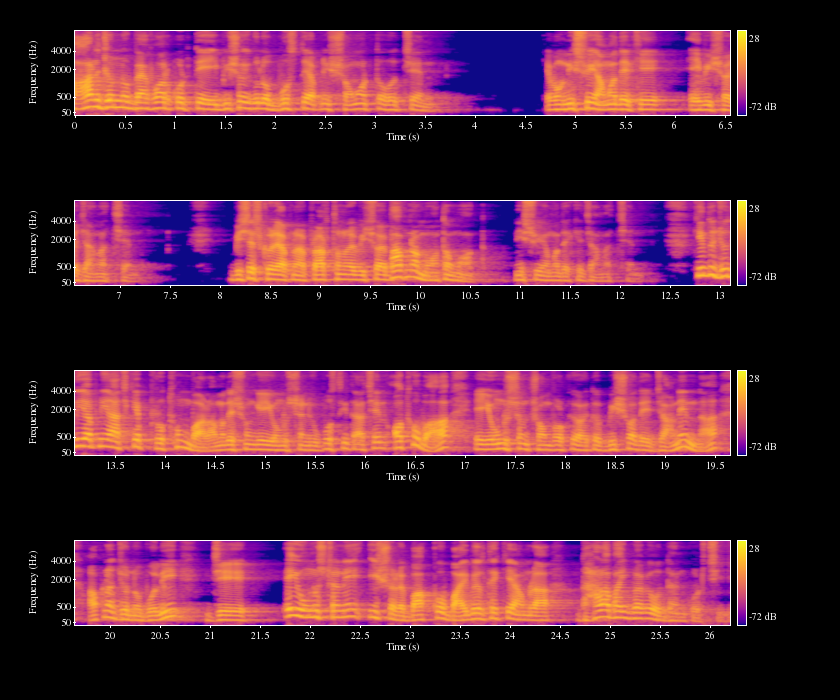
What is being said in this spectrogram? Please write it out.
তার জন্য ব্যবহার করতে এই বিষয়গুলো বুঝতে আপনি সমর্থ হচ্ছেন এবং নিশ্চয়ই আমাদেরকে এই বিষয়ে জানাচ্ছেন। বিশেষ করে আপনার প্রার্থনার বিষয় বা আপনার মতামত নিশ্চয়ই আমাদেরকে জানাচ্ছেন। কিন্তু যদি আপনি আজকে প্রথমবার আমাদের সঙ্গে এই অনুষ্ঠানে উপস্থিত আছেন, অথবা এই অনুষ্ঠান সম্পর্কে হয়তো বিশদে জানেন না, আপনার জন্য বলি যে এই অনুষ্ঠানে ঈশ্বরের বাক্য বাইবেল থেকে আমরা ধারাবাহিকভাবে অধ্যয়ন করছি।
